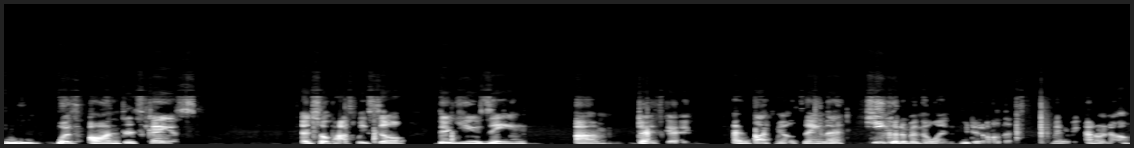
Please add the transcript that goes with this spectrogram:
who was on this case. And so possibly still they're using um Daisuke as blackmail, saying that he could have been the one who did all this. Maybe. I don't know.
